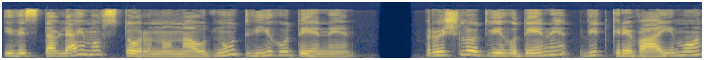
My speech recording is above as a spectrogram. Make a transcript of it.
і відставляємо в сторону на 1-2 години. Пройшло 2 години, відкриваємо,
